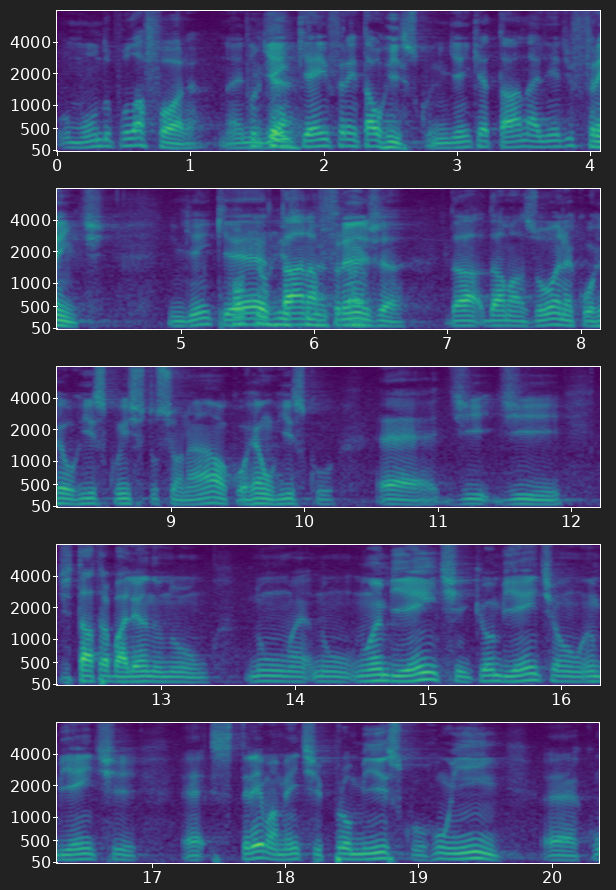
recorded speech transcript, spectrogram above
o mundo pula fora. Né? Ninguém quer enfrentar o risco, ninguém quer estar na linha de frente, ninguém é quer o risco estar na franja da, da Amazônia, correr o risco institucional, correr um risco é, de estar de, de estar trabalhando num, num, num, num ambiente que o ambiente é um ambiente é, extremamente promíscuo, ruim, é, com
